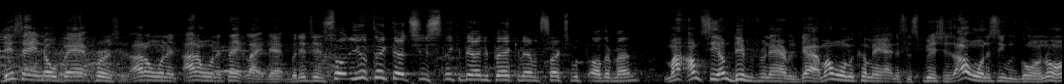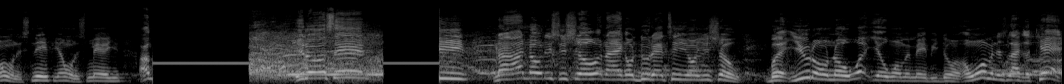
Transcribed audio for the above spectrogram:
This ain't no bad person. I don't want to. I don't want to think like that. But it just. So do you think that she's sneaking behind your back and having sex with other men? My, I'm see. I'm different from the average guy. My woman come in acting suspicious. I want to see what's going on. I want to sniff you. I want to smell you. I, you know what I'm saying? Now I know this your show, and I ain't gonna do that to you on your show. But you don't know what your woman may be doing. A woman is like a cat.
